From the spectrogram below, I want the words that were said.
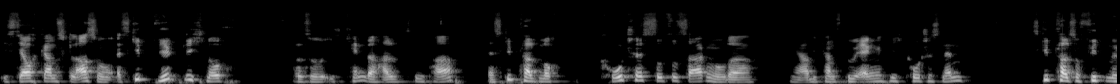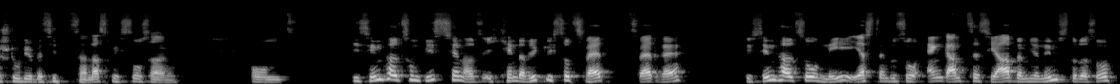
ist ja auch ganz klar so. Es gibt wirklich noch, also ich kenne da halt ein paar, es gibt halt noch Coaches sozusagen oder ja, die kannst du eigentlich nicht Coaches nennen. Es gibt halt so Fitnessstudio-Besitzer, lass mich so sagen. Und die sind halt so ein bisschen, also ich kenne da wirklich so zwei, zwei, drei, die sind halt so, nee, erst wenn du so ein ganzes Jahr bei mir nimmst oder so,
